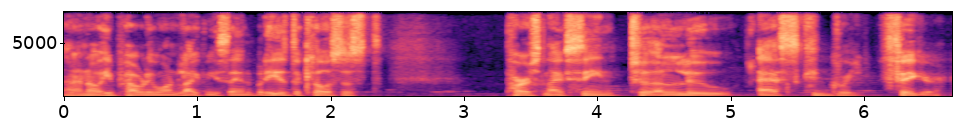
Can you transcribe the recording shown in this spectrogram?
And I know he probably won't like me saying it, but he's the closest person I've seen to a Lou esque figure.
